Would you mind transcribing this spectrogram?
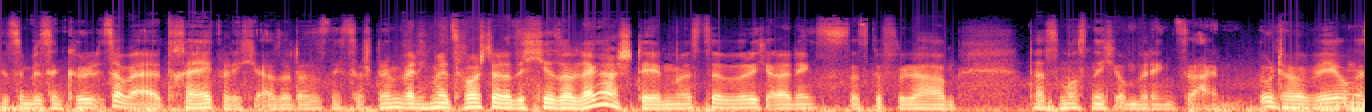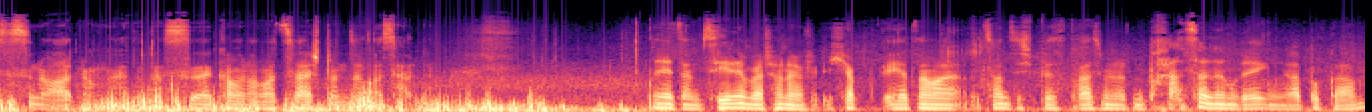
ist ein bisschen kühl, ist aber erträglich. Also das ist nicht so schlimm. Wenn ich mir jetzt vorstelle, dass ich hier so länger stehen müsste, würde ich allerdings das Gefühl haben, das muss nicht unbedingt sein. Unter Bewegung ist es in Ordnung. Also das äh, kann man auch mal zwei Stunden so aushalten. Bin jetzt am Ziel in Bad Ich habe jetzt nochmal 20 bis 30 Minuten prasselnden Regen abbekommen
